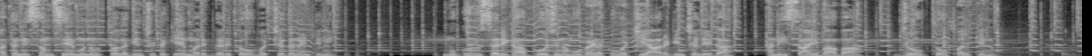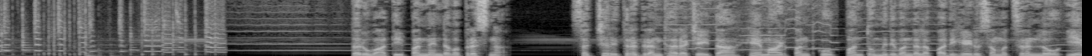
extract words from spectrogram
అతని సంశయమును తొలగించుటకే మరిద్దరితో వచ్చదనంటిని. ముగ్గురు సరిగా భోజనము వేళకు వచ్చి ఆరగించలేదా? అని సాయిబాబా జోగ్తో పల్కెను. తరువాతి పన్నెండవ ప్రశ్న. సచ్చరిత్ర గ్రంథ రచయిత హేమాడ్ పంత్కు పంతొమ్మిది వందల పదిహేడు సంవత్సరంలో ఏ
